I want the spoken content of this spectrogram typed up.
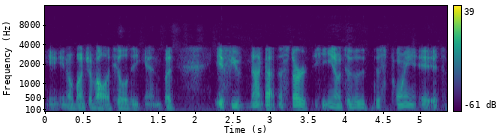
you know a bunch of volatility again. But if you've not gotten a start, you know, to the, this point, it's a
